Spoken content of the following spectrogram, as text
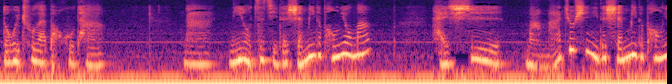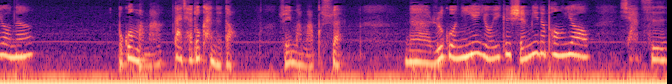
都会出来保护他。那你有自己的神秘的朋友吗？还是妈妈就是你的神秘的朋友呢？不过妈妈大家都看得到，所以妈妈不算。那如果你也有一个神秘的朋友，下次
